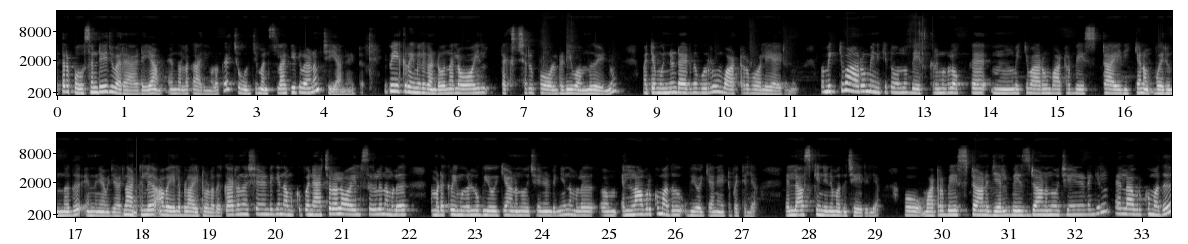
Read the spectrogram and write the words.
എത്ര പെർസെന്റേജ് വരെ ആഡ് ചെയ്യാം എന്നുള്ള കാര്യങ്ങളൊക്കെ ചോദിച്ച് മനസ്സിലാക്കിയിട്ട് വേണം ചെയ്യാനായിട്ട്. ഇപ്പോൾ ഈ ക്രീമിൽ കണ്ടോ നല്ല ഓയിൽ ടെക്സ്ചർ ഇപ്പോൾ ഓൾറെഡി വന്നു കഴിഞ്ഞു. മറ്റേ മുന്നുണ്ടായിരുന്ന വെറും വാട്ടർ പോലെയായിരുന്നു. അപ്പോൾ മിക്കവാറും എനിക്ക് തോന്നുന്നു ബേസ് ക്രീമുകളൊക്കെ മിക്കവാറും വാട്ടർ ബേസ്ഡ് ആയിരിക്കണം വരുന്നത് എന്ന് ഞാൻ വിചാരിച്ചു നാട്ടിൽ അവൈലബിൾ ആയിട്ടുള്ളത്. കാരണം എന്ന് വെച്ചിട്ടുണ്ടെങ്കിൽ നമുക്കിപ്പോൾ നാച്ചുറൽ ഓയിൽസുകൾ നമ്മൾ നമ്മുടെ ക്രീമുകളിൽ ഉപയോഗിക്കുകയാണെന്ന് വെച്ച് കഴിഞ്ഞിട്ടുണ്ടെങ്കിൽ നമ്മൾ എല്ലാവർക്കും അത് ഉപയോഗിക്കാനായിട്ട് പറ്റില്ല. എല്ലാ സ്കിന്നിനും അത് ചേരില്ല. അപ്പോൾ വാട്ടർ ബേസ്ഡ് ആണ് ജെൽ ബേസ്ഡ് ആണെന്ന് വെച്ച് കഴിഞ്ഞിട്ടുണ്ടെങ്കിൽ എല്ലാവർക്കും അത്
